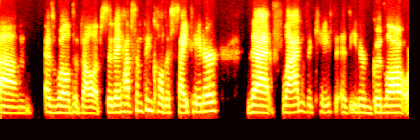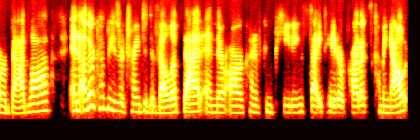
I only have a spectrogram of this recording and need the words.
um, as well developed. So they have something called a citator that flags a case as either good law or bad law. And other companies are trying to develop that, and there are kind of competing citator products coming out.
